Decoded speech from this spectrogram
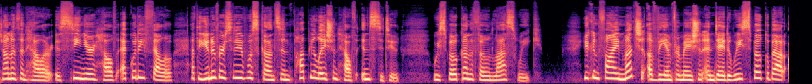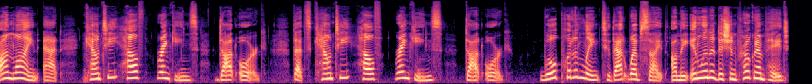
Jonathan Heller is Senior Health Equity Fellow at the University of Wisconsin Population Health Institute. We spoke on the phone last week. You can find much of the information and data we spoke about online at countyhealthrankings.org. That's countyhealthrankings.org. We'll put a link to that website on the Inland Edition program page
